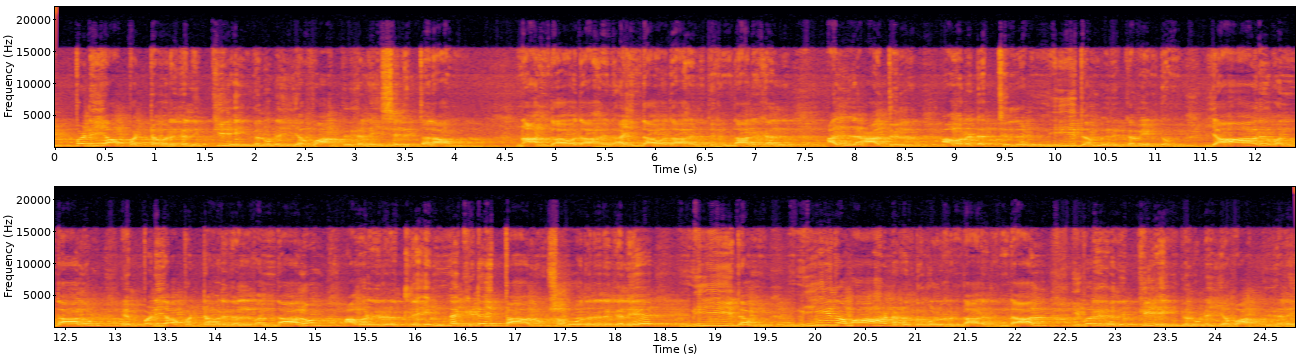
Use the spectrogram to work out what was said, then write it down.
இப்படியாப்பட்டவர்களுக்கு எங்களுடைய வாக்குகளை செலுத்தலாம். நான்காவதாக ஐந்தாவதாக எழுதுகின்றார்கள் அல் அதில் அவரிடத்தில் நீதம் இருக்க வேண்டும். யார் வந்தாலும் எப்படியாப்பட்டவர்கள் வந்தாலும் அவர்களிடத்தில் என்ன கிடைத்தாலும் சகோதரர்களே நீதம் நீதமாக நடந்து கொள்கின்றார்கள் என்றால் இவர்களுக்கு எங்களுடைய வாக்குகளை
